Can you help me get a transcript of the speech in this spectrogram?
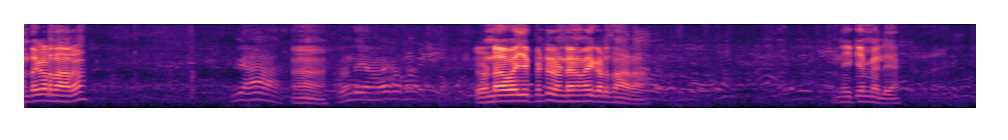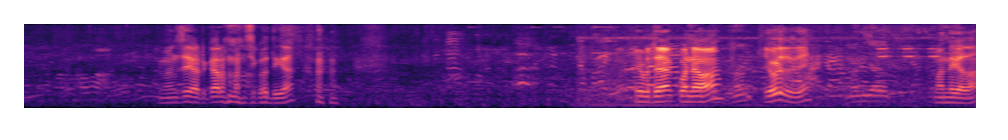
ఎంత కడతారు. రెండు యాభై చెప్పింటే రెండు ఎనభై కడుతున్నారా నీకేం మేలే? మంచి అటకారం మంచి కొద్దిగా. ఇప్పుడు కొన్నావా? ఎవడిది ఇది? మంది కదా?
